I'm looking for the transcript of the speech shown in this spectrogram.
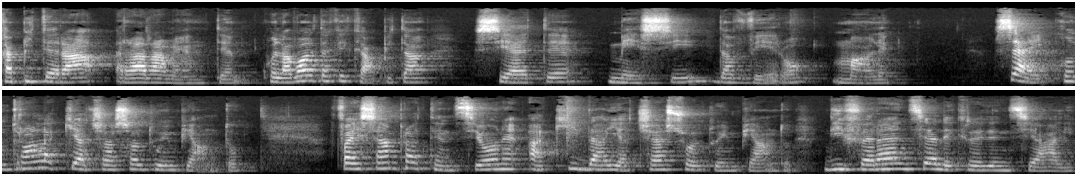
capiterà raramente. Quella volta che capita siete messi davvero male. 6. Controlla chi ha accesso al tuo impianto. Fai sempre attenzione a chi dai accesso al tuo impianto, differenzia le credenziali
